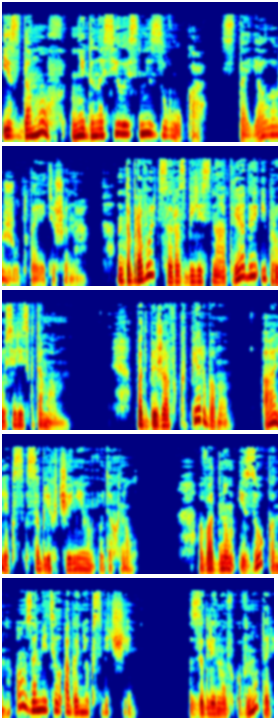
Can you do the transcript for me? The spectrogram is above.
Из домов не доносилось ни звука, стояла жуткая тишина. Добровольцы разбились на отряды и бросились к домам. Подбежав к первому, Алекс с облегчением выдохнул. В одном из окон он заметил огонек свечи. Заглянув внутрь,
